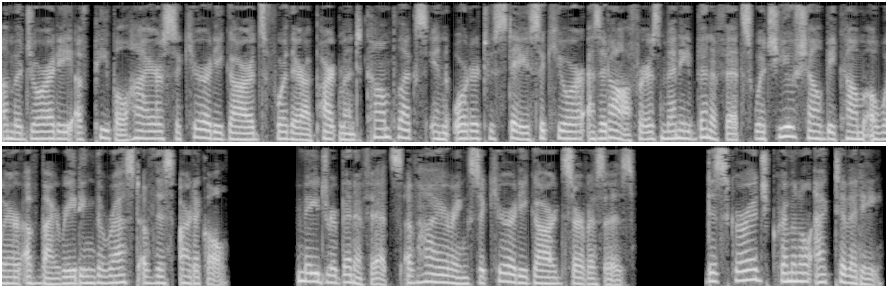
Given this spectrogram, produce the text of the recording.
A majority of people hire security guards for their apartment complex in order to stay secure as it offers many benefits which you shall become aware of by reading the rest of this article. Major benefits of hiring security guard services. Discourage criminal activity.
